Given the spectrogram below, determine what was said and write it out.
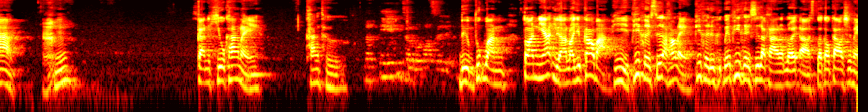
มากฮะ หืม การคิ้วข้างไหน ข้างเธอนัตตี้ที่จะรู้ว่าจะอยู่ดื่มทุกวัน ตอนเนี้ยเหลือร้อยยิบเก้าบาทพี่ พี่เคยซื้อราคาเท่าไหร่ พี่เคยพี่เคยซื้อราคาร้อยอ่าร้อยเก้าเก้าใช่ไหม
